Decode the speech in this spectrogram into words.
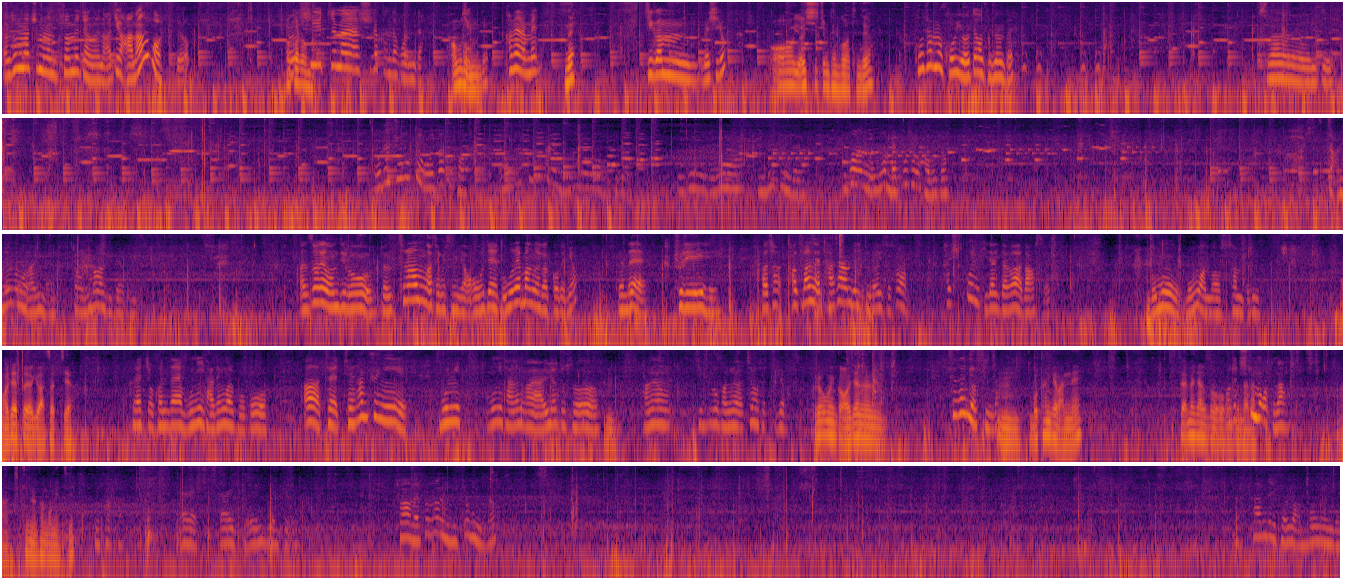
안성 맞춤이라는 썰매장은 아직 안 하는 것 같아요. 아까랑 10시쯤에 시작한다고 합니다. 아무도 지- 없는데? 카메라맨 네? 지금 몇 시죠? 어 10시쯤 된 것 같은데요? 그렇다면 거의 열 대가 됐는데. 불안하네요, 왠지. 추석 때 오자서 가. 어제 추석 때 오자서 여기 너무 힘들 텐데. 우선 우선 맵포스로 가보죠. 아, 진짜 안 되는 건 아닌데. 진짜 얼마나 기대하고 있어. 안성에 온 뒤로 저는 트라우마가 생겼습니다. 어제 노래방을 갔거든요. 근데 둘이 아, 자- 각 방에 다 사람들이 들어있어서 한 10분 기다리다가 나왔어요. 너무 너무 안 나왔어 사람들이. 어제 또 여기 왔었지요 그랬죠. 근데 문이 닫은 걸 보고 아제 제 삼촌이 문이 문이 닫은 걸 알려줘서 음. 방향 집으로 방향을 틀어서 집에 갔어요. 그러고 보니까 어제는 추석이었습니다. 음, 못한 게 많네 썰매장도 어제 문 치킨 닫았 먹었구나. 아 치킨은 성공했지. 저 맵표소는 이쪽입니다. 사람들이 별로 안 보이는데.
